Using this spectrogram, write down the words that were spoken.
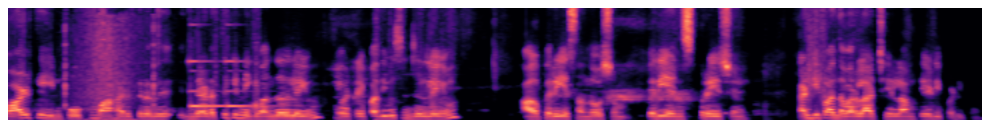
வாழ்க்கையின் போக்குமாக இருக்கிறது. இந்த இடத்துக்கு இன்னைக்கு வந்ததுலையும் இவற்றை பதிவு செஞ்சதுலையும் பெரிய சந்தோஷம் பெரிய இன்ஸ்பிரேஷன் கண்டிப்பா அந்த வரலாற்றை எல்லாம் தேடி படிப்போம்.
